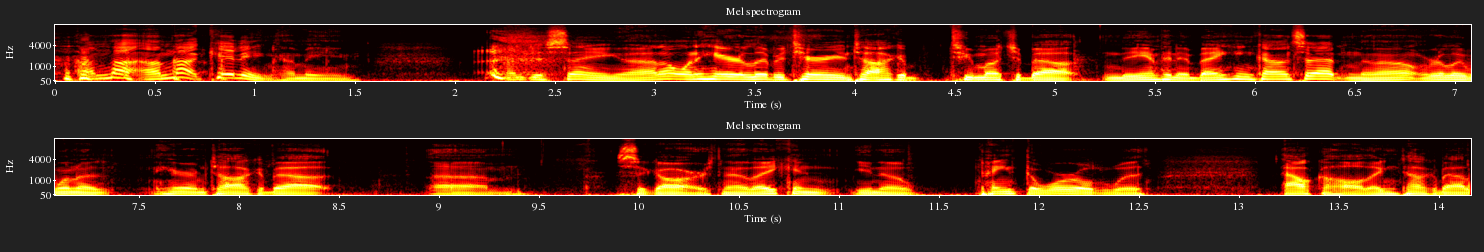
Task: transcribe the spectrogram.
I'm not, I'm not kidding. I mean, I'm just saying, I don't want to hear a libertarian talk too much about the infinite banking concept, and I don't really want to hear him talk about um, cigars. Now they can, you know, paint the world with alcohol. They can talk about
